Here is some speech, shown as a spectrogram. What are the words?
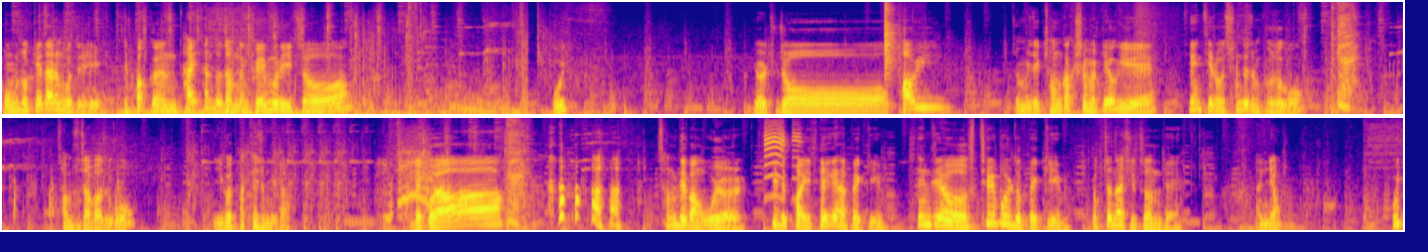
몸소 깨달은 거지. 뒷밖은 타이탄도 잡는 괴물이 있어 오잇. 열추적 바위. 좀 이제 경각심을 깨우기 위해 TNT로 침대 좀 부수고 잠수 잡아주고 이거 다 캐줍니다. 내 거야. 상대방 오열. 스피드파이 3개나 뺏김 심지어 스틸볼도 뺏김. 역전할 수 있었는데. 안녕? 오잇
